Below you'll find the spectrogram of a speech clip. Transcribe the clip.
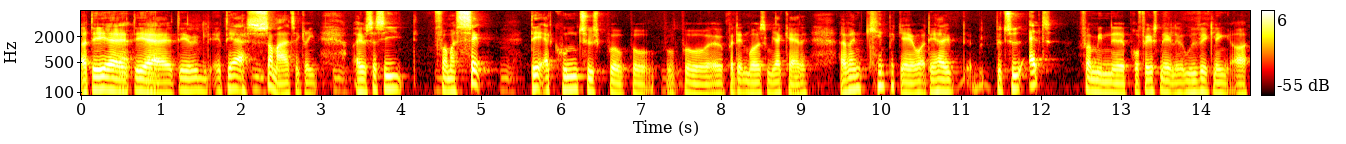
Og det er, det, er, det, er, det er så meget til grin. Og jeg vil så sige, for mig selv, det at kunne tysk på, på, på, på, øh, på den måde, som jeg kan det, har været en kæmpe gave, og det har betydet alt for min øh, professionelle udvikling og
